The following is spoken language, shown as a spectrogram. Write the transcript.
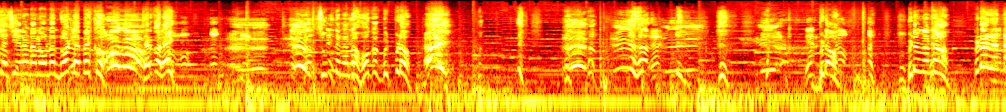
ಸಜಿ ನಾನು ಅವನ್ನ ನೋಡ್ಲೇಬೇಕು. ಜರ್ಗೋಲೇ ಸುಮ್ಮನೆ ನನ್ನ ಹೋಗಕ್ ಬಿಟ್ಬಿಡು. ಬಿಡು. ಬಿಡು ನನ್ನ. ಬಿಡು ನನ್ನ.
